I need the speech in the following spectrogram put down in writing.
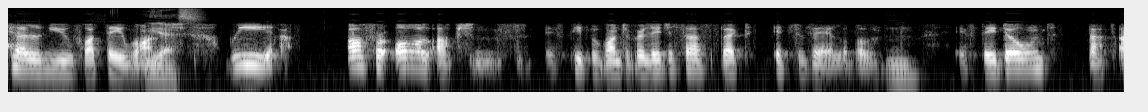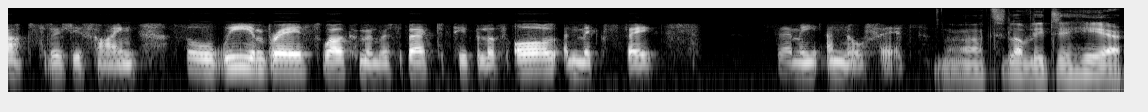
tell you what they want. Yes. We offer all options. If people want a religious aspect, it's available. Mm. If they don't, that's absolutely fine. So we embrace, welcome, and respect people of all and mixed faiths, semi and no faith. Oh, ah, it's lovely to hear.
